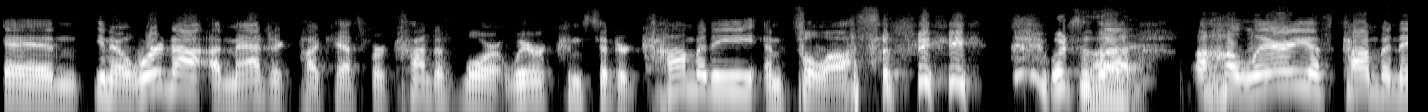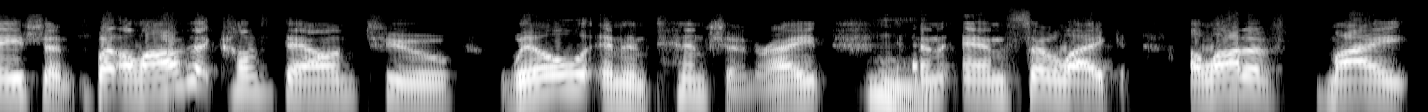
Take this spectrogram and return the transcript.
And you know, we're not a magic podcast. We're kind of more. We're considered comedy and philosophy, which is a, a hilarious combination. But a lot of it comes down to will and intention, right? Hmm. and and so like a lot of my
